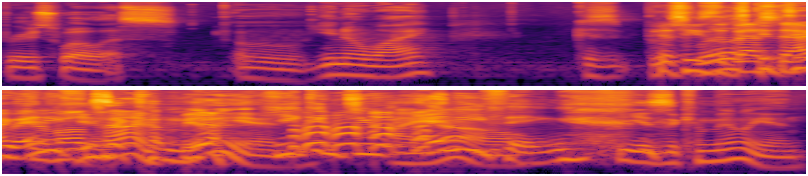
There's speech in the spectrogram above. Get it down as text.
Bruce Willis. Oh, you know why? Because Because he's the best actor of all He's time. a chameleon. He can do anything. He is a chameleon.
